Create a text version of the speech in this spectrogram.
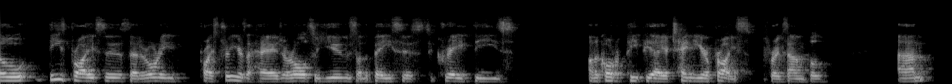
So these prices that are only priced three years ahead are also used on the basis to create these on a corporate PPA, a 10-year price, for example. Um,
